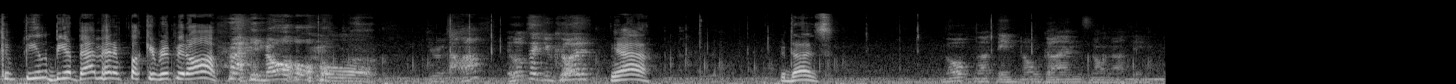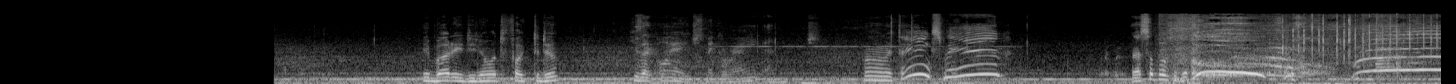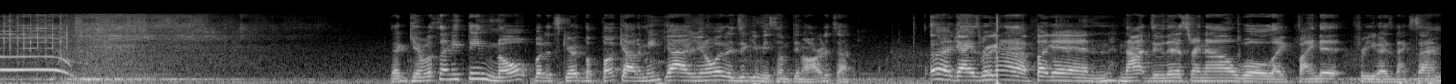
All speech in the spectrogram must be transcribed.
Could be be a Batman and fucking rip it off. I know. You ripped that one off? It looks like you could. Yeah. It does. Nope, nothing. No guns, no nothing. Hey buddy, do you know what the fuck to do? He's like, oh yeah, you just make a right and. Oh, thanks, man. That's supposed to go. That give us anything? No, but it scared the fuck out of me. Yeah, you know what? It did give me something, a heart attack. Alright guys, we're gonna fucking not do this right now. We'll like find it for you guys next time.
